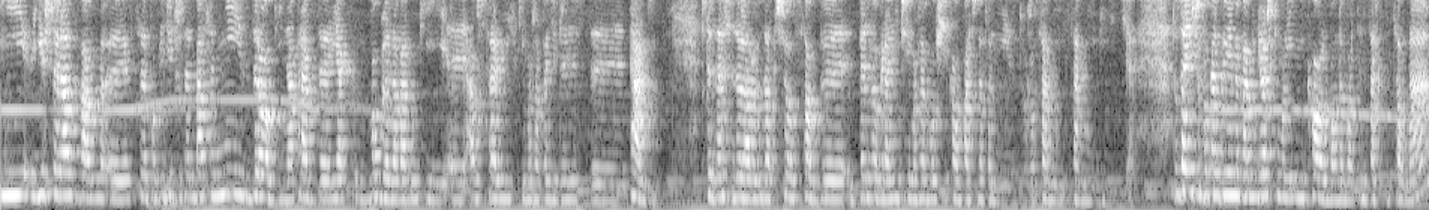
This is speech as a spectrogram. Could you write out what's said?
I jeszcze raz Wam y, chcę powiedzieć, że ten basen nie jest drogi, naprawdę jak w ogóle na warunki australijskie można powiedzieć, że jest tani. 14 dolarów za trzy osoby bez ograniczeń można było się kąpać, no to nie jest dużo, sami, sami widzicie. Tutaj jeszcze pokazujemy Wam igraszki mojej Nicole, bo ona była tym zachwycona.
